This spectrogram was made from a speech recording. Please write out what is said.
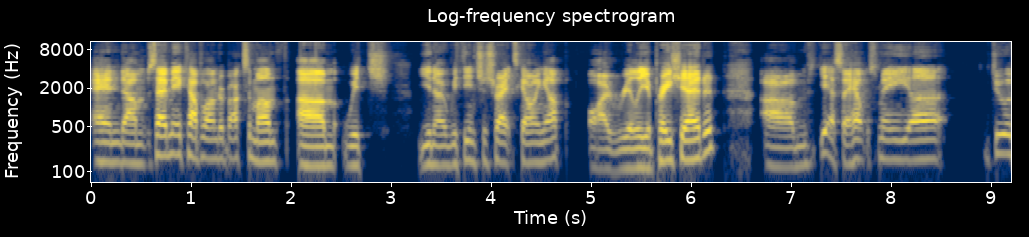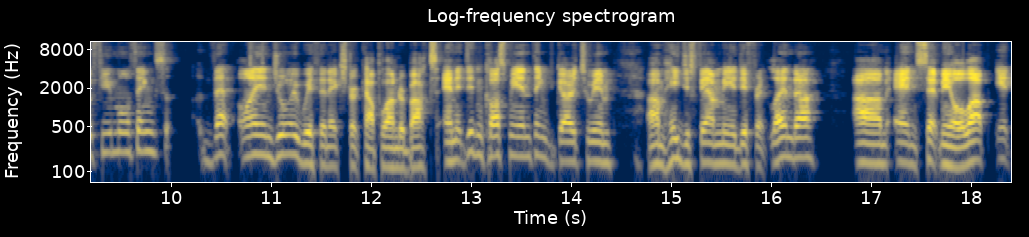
And um, save me a couple hundred bucks a month, um, which you know, with interest rates going up, I really appreciate it. Um, yeah, so it helps me uh, do a few more things that I enjoy with an extra couple hundred bucks. And it didn't cost me anything to go to him. Um, he just found me a different lender um, and set me all up. It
